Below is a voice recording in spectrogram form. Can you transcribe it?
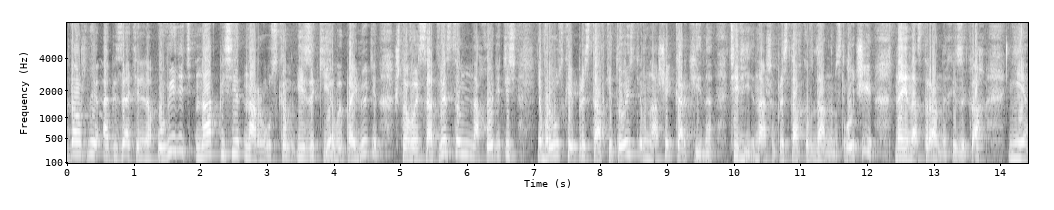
должны обязательно увидеть надписи на русском языке. Вы поймете, что вы, соответственно, находитесь в русской приставке, то есть в нашей картине ТВ. Наша приставка в данном случае на иностранных языках не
